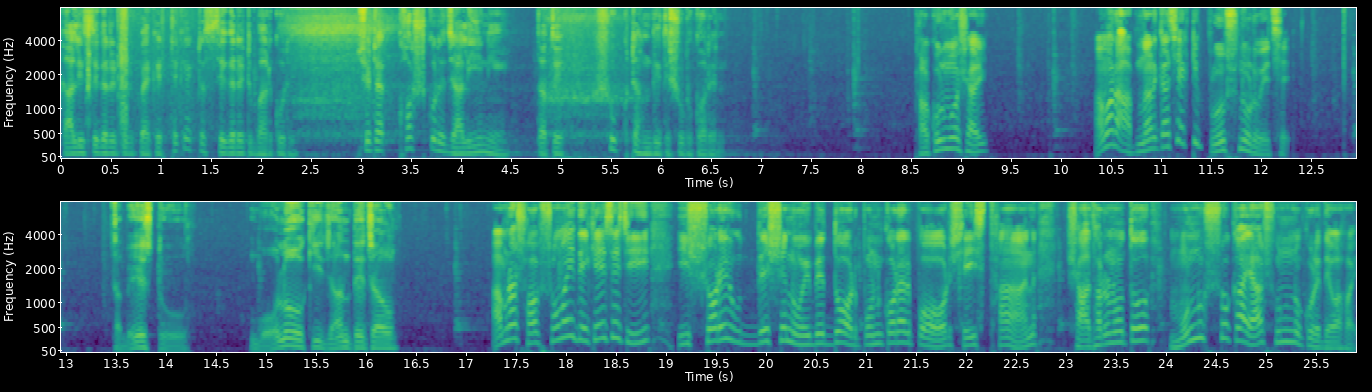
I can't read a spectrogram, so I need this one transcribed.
কালি সিগারেটের প্যাকেট থেকে একটা সিগারেট বার করে সেটা খস করে জ্বালিয়ে নিয়ে তাতে সুখ টান দিতে শুরু করেন। ঠাকুরমশাই আমার আপনার কাছে একটি প্রশ্ন রয়েছে। তা বেশ তো বলো কি জানতে চাও। আমরা সব সময় দেখে এসেছি ঈশ্বরের উদ্দেশ্যে নৈবেদ্য অর্পণ করার পর সেই স্থান সাধারণত মনুষ্যকায়া শূন্য করে দেওয়া হয়।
